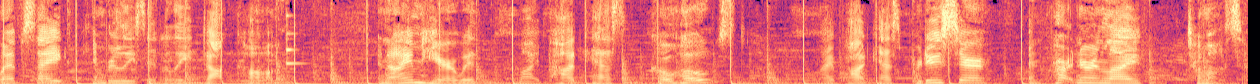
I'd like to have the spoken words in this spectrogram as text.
website kimberlysitaly.com. And I am here with my podcast co-host, my podcast producer, and partner in life, Tommaso.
